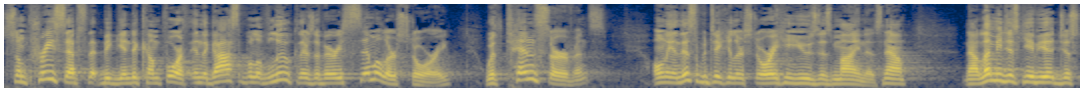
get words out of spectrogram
some precepts that begin to come forth. In the Gospel of Luke, there's a very similar story with 10 servants. Only in this particular story, he uses minas. Now, now, let me just give you just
